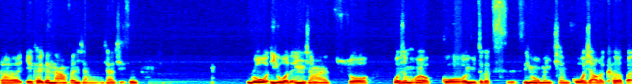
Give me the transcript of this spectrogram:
呃也可以跟大家分享一下，其实如果以我的印象来说，为什么会有国语这个词？是因为我们以前国小的课本，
